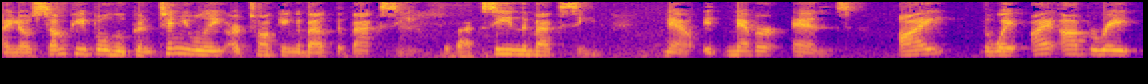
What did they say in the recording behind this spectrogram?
I know some people who continually are talking about the vaccine, the vaccine, the vaccine. Now, it never ends. I the way I operate,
